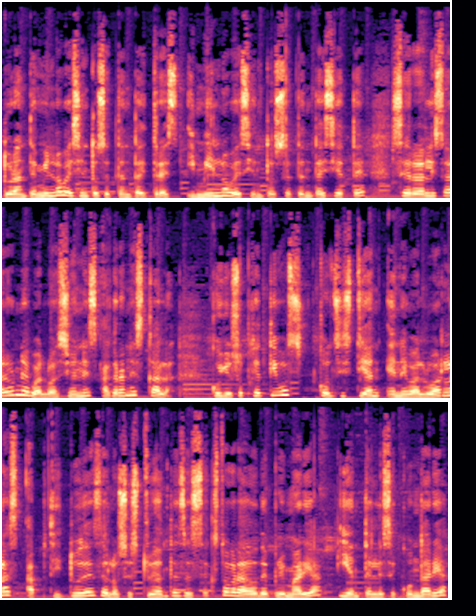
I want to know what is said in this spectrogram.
Durante 1973 y 1977 se realizaron evaluaciones a gran escala, cuyos objetivos consistían en evaluar las aptitudes de los estudiantes de sexto grado de primaria y en telesecundaria,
